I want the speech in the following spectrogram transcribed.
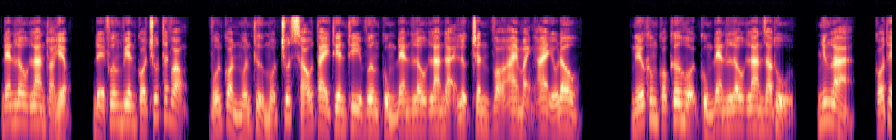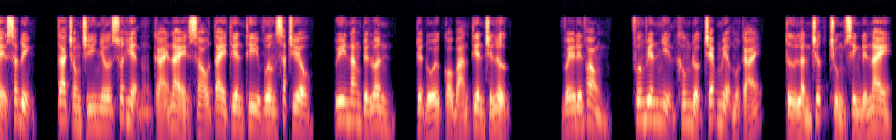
Đen lâu lan thỏa hiệp, để phương viên có chút thất vọng, vốn còn muốn thử một chút sáu tay thiên thi vương cùng đen lâu lan đại lực chân võ ai mạnh ai yếu đâu. Nếu không có cơ hội cùng đen lâu lan giao thủ, nhưng là, có thể xác định, ta trong trí nhớ xuất hiện cái này sáu tay thiên thi vương sát chiêu, uy năng tuyệt luân, tuyệt đối có bán tiên chiến lược. Về đến phòng, phương viên nhịn không được chép miệng một cái từ lần trước trùng sinh đến nay,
